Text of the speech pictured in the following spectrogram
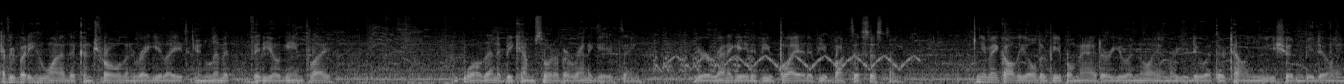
Everybody who wanted to control and regulate and limit video gameplay, well, then it becomes sort of a renegade thing. You're a renegade if you play it, if you buck the system. You make all the older people mad, or you annoy them, or you do what they're telling you you shouldn't be doing.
